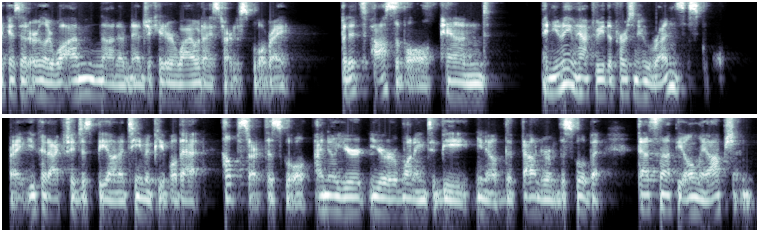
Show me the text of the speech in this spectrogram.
Like I said earlier, well, I'm not an educator. Why would I start a school? Right. But it's possible. And, and you don't even have to be the person who runs the school, right? You could actually just be on a team of people that help start the school. I know you're, you're wanting to be, you know, the founder of the school, but that's not the only option.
